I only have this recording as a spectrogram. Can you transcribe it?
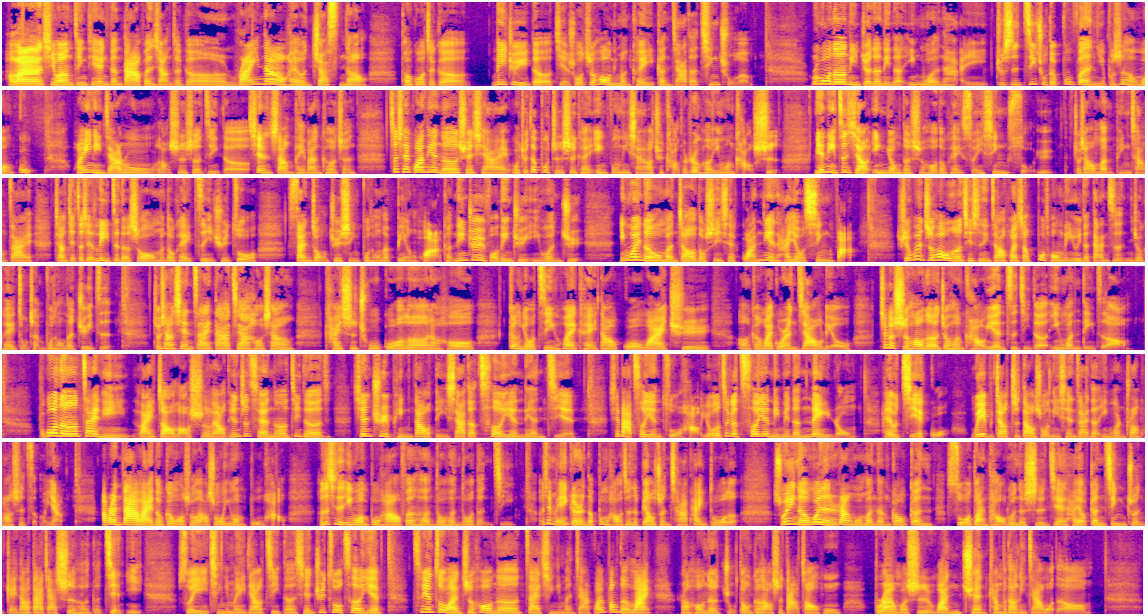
好啦，希望今天跟大家分享这个 right now 还有 just now，透过这个例句的解说之后，你们可以更加的清楚了。如果呢，你觉得你的英文还就是基础的部分也不是很稳固，欢迎你加入老师设计的线上陪伴课程。这些观念呢，学起来我觉得不只是可以应付你想要去考的任何英文考试，连你自己要应用的时候都可以随心所欲。就像我们平常在讲解这些例子的时候，我们都可以自己去做三种句型不同的变化：肯定句、否定句、疑问句。因为呢，我们教的都是一些观念还有心法。学会之后呢，其实你只要换上不同领域的单字，你就可以组成不同的句子。就像现在大家好像开始出国了，然后更有机会可以到国外去，呃，跟外国人交流。这个时候呢，就很考验自己的英文底子了。不过呢，在你来找老师聊天之前呢，记得先去频道底下的测验连接，先把测验做好。有了这个测验里面的内容还有结果，我也比较知道说你现在的英文状况是怎么样。要不然大家来都跟我说，老师我英文不好。可是其实英文不好分很多很多等级，而且每一个人的不好真的标准差太多了。所以呢，为了让我们能够更缩短讨论的时间，还有更精准给到大家适合的建议，所以请你们一定要记得先去做测验。测验做完之后呢，再请你们加官方的 LINE，然后呢主动跟老师打招呼，不然我是完全看不到你加我的哦。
